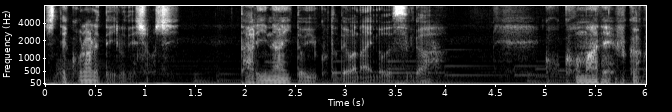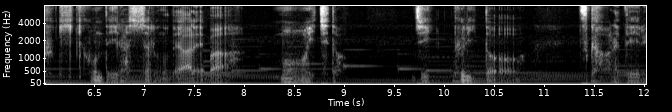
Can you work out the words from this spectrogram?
してこられているでしょうし足りないということではないのですがこまで深く聞き込んでいらっしゃるのであればもう一度じっくりと使われている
